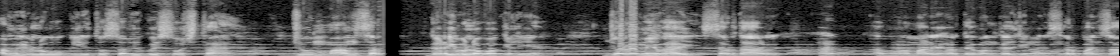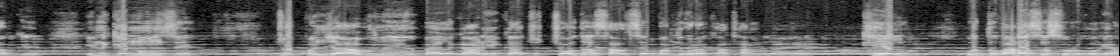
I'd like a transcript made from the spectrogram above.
अमीर लोगों के लिए तो सभी कोई सोचता है जो मान सर गरीब लोगों के लिए जो रमी भाई सरदार हर- अब हमारे हरदेव अंकल जी ने, सरपंच साहब के, इनके नोन से, जो पंजाब में बैलगाड़ी का जो चौदह साल से बंद हो रखा था, खेल, वो दोबारा से शुरू हो गया।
